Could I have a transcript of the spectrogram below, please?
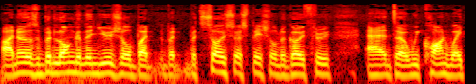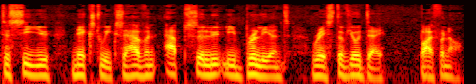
I know it was a bit longer than usual, but but but so so special to go through, and uh, we can't wait to see you next week. So have an absolutely brilliant rest of your day. Bye for now.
